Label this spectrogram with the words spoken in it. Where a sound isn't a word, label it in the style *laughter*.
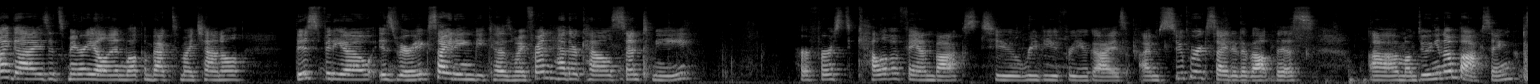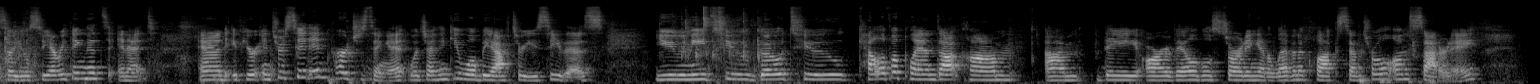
Hi guys, it's Mary Ellen. Welcome back to my channel. This video is very exciting because my friend Heather Kell sent me her first Kellofafan box to review for you guys. I'm super excited about this. Um, I'm doing an unboxing, so you'll see everything that's in it. And if you're interested in purchasing it, which I think you will be after you see this, you need to go to kellofaplan.com um, they are available starting at 11 o'clock Central on Saturday.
